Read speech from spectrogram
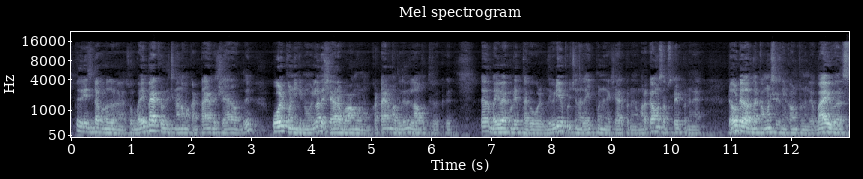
இப்போ இது ரீசெண்டாக கொண்டு வந்துருக்காங்க ஸோ பைபேக் இருந்துச்சுன்னா நம்ம கட்டாயம் அந்த ஷேரை வந்து ஹோல்ட் பண்ணிக்கணும். இல்லை அந்த ஷேரை வாங்கணும். கட்டாயம் அதுலேருந்து லாபத்தில் இருக்குது பைபேக்குடைய தகவல். இந்த வீடியோ பிடிச்சிருந்தா லைக் பண்ணுங்கள் ஷேர் பண்ணுங்கள் மறக்காமல் சப்ஸ்கிரைப் பண்ணுங்கள் டவுட் ஏதாவது இருந்தால் கமெண்ட் செக்ஷனில் கமெண்ட் பண்ணுங்கள் பாய் விவர்ஸ்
